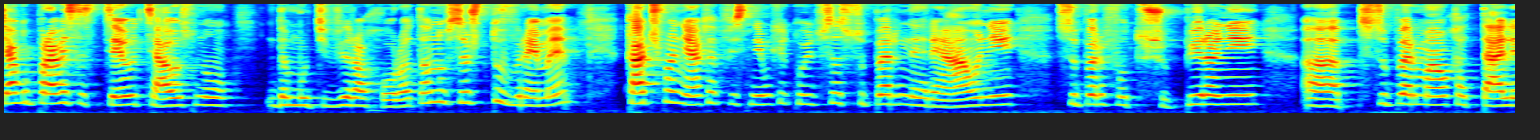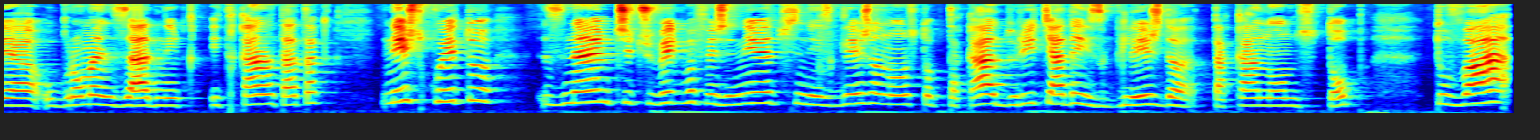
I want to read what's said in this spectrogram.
тя го прави с цел цялостно да мотивира хората, но в същото време качва някакви снимки, които са супер нереални, супер фотошопирани, а, супер малка талия, огромен задник и така нататък. Нещо, което знаем, че човек в ежедневието си не изглежда нон-стоп така, дори тя да изглежда така нон-стоп, това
